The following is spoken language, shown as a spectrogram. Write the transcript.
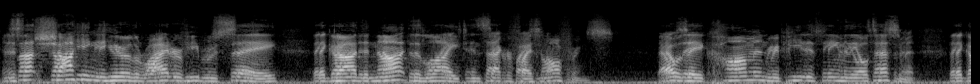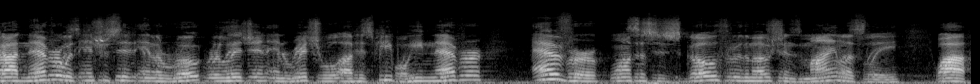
And it's not shocking to hear the writer of Hebrews say that God did not delight in sacrifice and offerings. That was a common repeated theme in the Old Testament that God never was interested in the rote religion and ritual of his people. He never, ever wants us to just go through the motions mindlessly while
